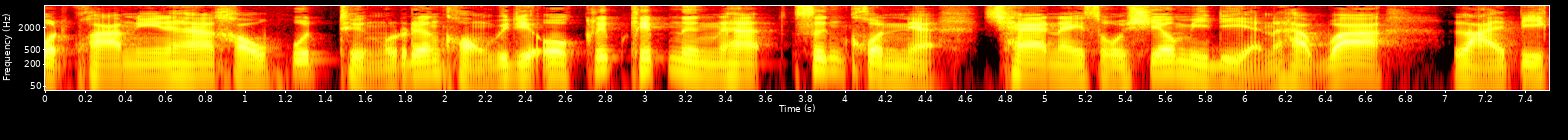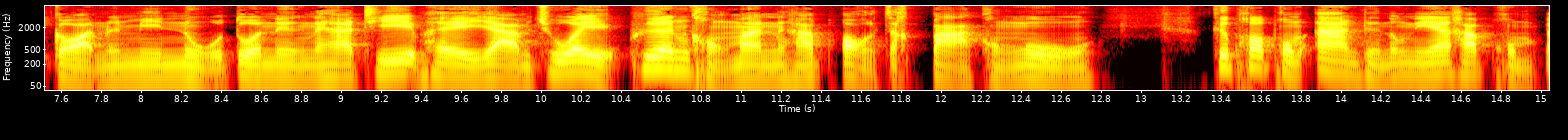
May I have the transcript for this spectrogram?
บทความนี้นะฮะเขาพูดถึงเรื่องของวิดีโอคลิปคลิปหนึ่งนะฮะซึ่งคนเนี่ยแชร์ในโซเชียลมีเดียนะครับว่าหลายปีก่อนมันมีหนูตัวหนึ่งนะฮะที่พยายามช่วยเพื่อนของมันนะครับออกจากปากของงู คือพอผมอ่านถึงตรงนี้ครับผมไป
